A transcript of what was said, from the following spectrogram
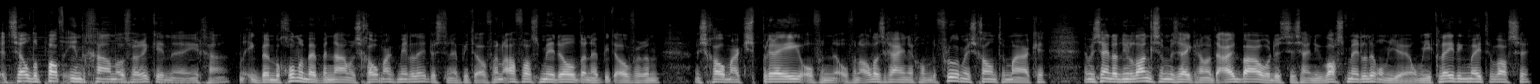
hetzelfde pad ingaan als waar ik in, uh, in, ga. Ik ben begonnen met met name schoonmaakmiddelen. Dus dan heb je het over een afwasmiddel, dan heb je het over een, een schoonmaakspray of een, of een allesreiniger om de vloer mee schoon te maken. En we zijn dat nu langzaam maar zeker aan het uitbouwen. Dus er zijn nu wasmiddelen om je, om je kleding mee te wassen.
